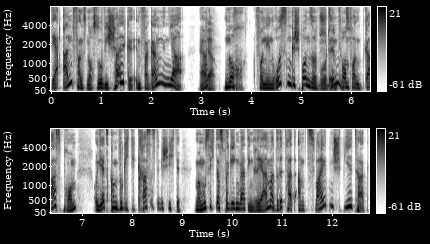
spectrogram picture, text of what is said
der anfangs noch so wie Schalke im vergangenen Jahr, ja, Ja. noch von den Russen gesponsert wurde in Stimmt. Form von Gazprom. Und jetzt kommt wirklich die krasseste Geschichte. Man muss sich das vergegenwärtigen. Real Madrid hat am zweiten Spieltag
